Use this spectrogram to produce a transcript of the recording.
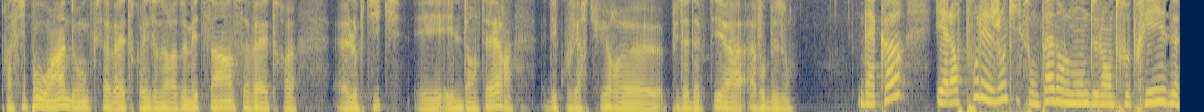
principaux. Hein, donc ça va être les honoraires de médecin, ça va être euh, l'optique et, et le dentaire, des couvertures euh, plus adaptées à, à vos besoins. D'accord. Et alors pour les gens qui sont pas dans le monde de l'entreprise,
